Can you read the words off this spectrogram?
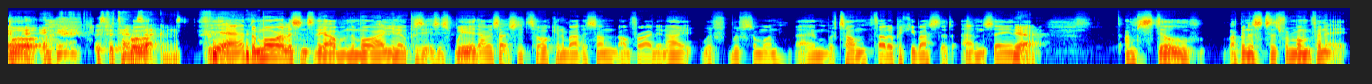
but just for ten but, seconds. yeah, the more I listen to the album, the more I, you know, because it's, it's, weird. I was actually talking about this on, on Friday night with with someone, um, with Tom, fellow picky bastard, and saying, yeah, I'm still. I've been listening to this for a month, and it,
